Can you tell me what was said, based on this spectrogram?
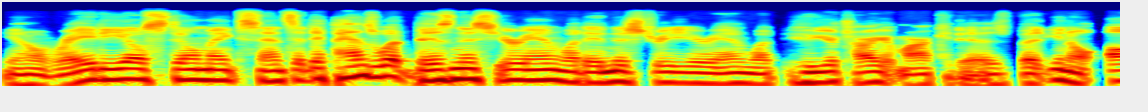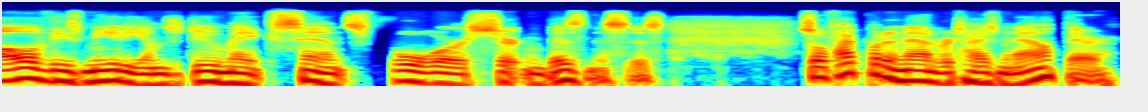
you know radio still makes sense. It depends what business you're in what industry you're in what who your target market is but you know all of these mediums do make sense for certain businesses. So if i put an advertisement out there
